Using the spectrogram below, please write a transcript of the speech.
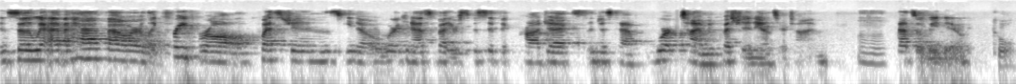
And so we have a half hour like free for all questions, you know, where you can ask about your specific projects and just have work time and question and answer time. Mhm. That's what we do. Cool.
